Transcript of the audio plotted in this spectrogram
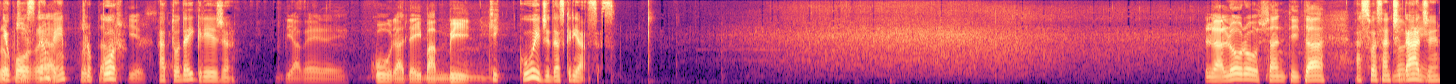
Eu quis também a tutta propor a toda a igreja di avere cura dei bambini. que cuide das crianças. La loro santità A sua santidade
